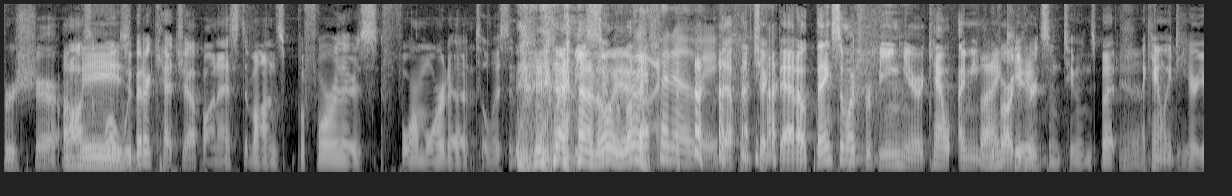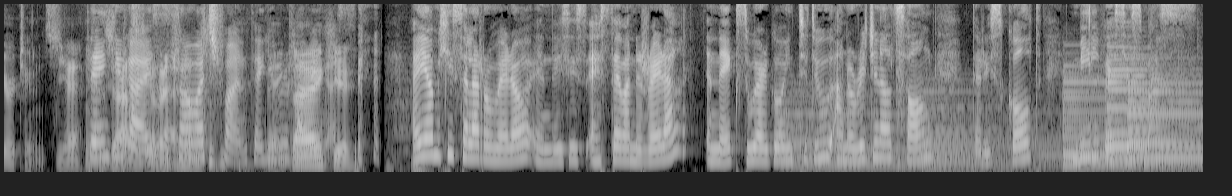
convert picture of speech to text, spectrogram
For sure. Awesome. Well, we better catch up on Esteban's before there's four more to, to listen to. We're be I know, super yeah. behind. Definitely. Definitely check that out. Thanks so much for being here. I can't I mean Thank we've already you. heard some tunes, but Yeah. I can't wait to hear your tunes. Yeah. Thank you guys. It's so much fun. Thank you Thank for you. having Thank you. us. I am Gisela Romero and this is Esteban Herrera. And next we are going to do an original song that is called Mil veces más.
